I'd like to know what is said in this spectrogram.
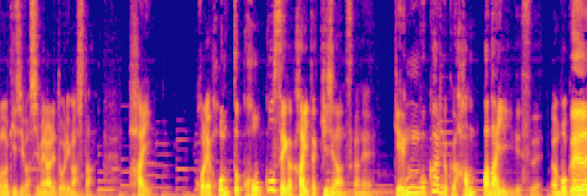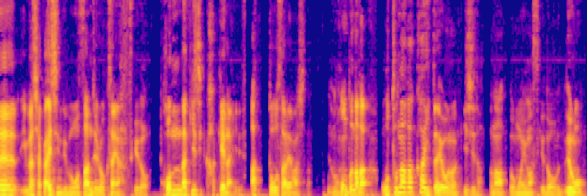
この記事は締められておりました。はい。これ、ほんと高校生が書いた記事なんですかね。言語化力半端ないです。僕、今社会人でもう36歳なんですけど、こんな記事書けないです。圧倒されました。でも本当なんか、大人が書いたような記事だったなと思いますけど、でも、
